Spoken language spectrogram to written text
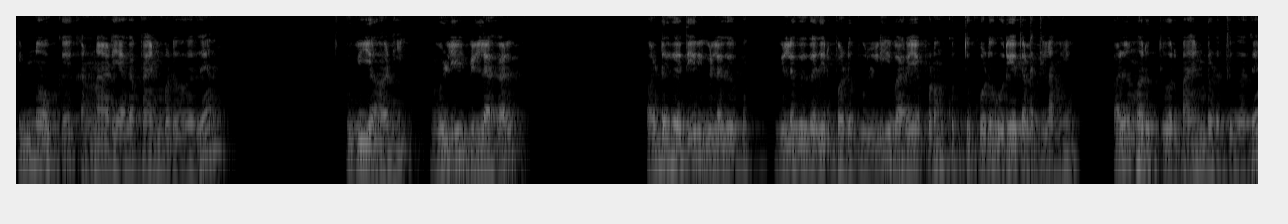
பின்னோக்கு கண்ணாடியாக பயன்படுவது குவியாடி. ஒளி விலகல் படுகதிர் விலகு விலகுகதிர் படுபுள்ளி வரையப்படும் குத்துக்கோடு ஒரே தளத்தில் அமையும். பல் மருத்துவர் பயன்படுத்துவது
